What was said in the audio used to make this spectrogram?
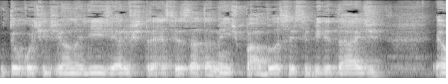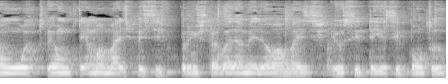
o teu cotidiano ali, gera estresse. Exatamente, Pablo, acessibilidade é um outro é um tema mais específico para a gente trabalhar melhor, mas eu citei esse ponto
